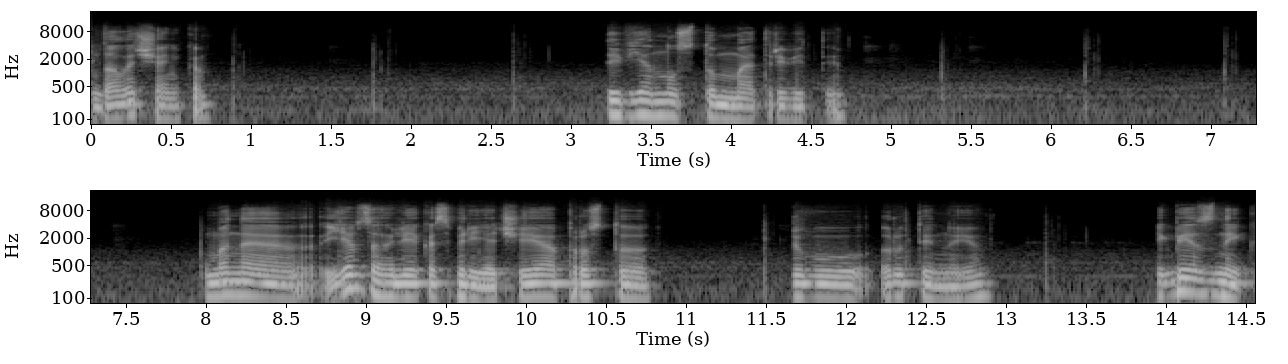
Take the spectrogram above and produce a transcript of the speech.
Далеченько. 90 метрів іти. У мене є взагалі якась мрія, чи я просто живу рутинною? Якби я зник,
